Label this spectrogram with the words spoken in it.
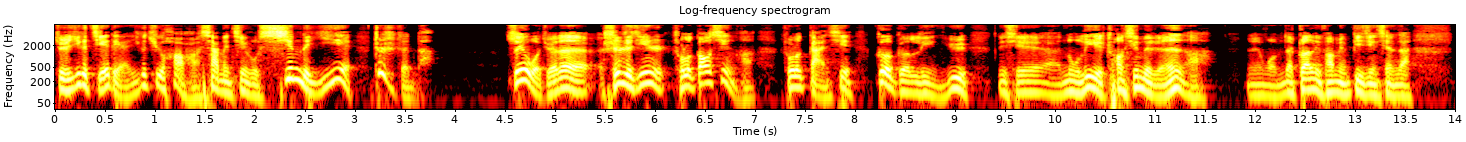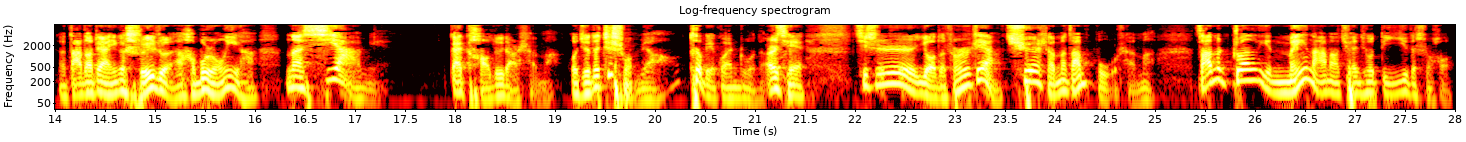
就是一个节点，一个句号哈，下面进入新的一页，这是真的。所以我觉得时至今日，除了高兴哈，除了感谢各个领域那些努力创新的人啊，嗯，我们在专利方面毕竟现在达到这样一个水准啊，很不容易哈。那下面。该考虑点什么？我觉得这是我们要特别关注的。而且，其实有的时候是这样，缺什么咱补什么。咱们专利没拿到全球第一的时候，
